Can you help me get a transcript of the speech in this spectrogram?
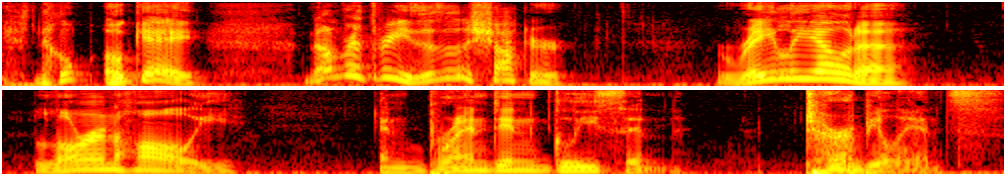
Nope. Okay. Number three, this is a shocker. Ray Liotta, Lauren Holly, and Brendan Gleeson. Turbulence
